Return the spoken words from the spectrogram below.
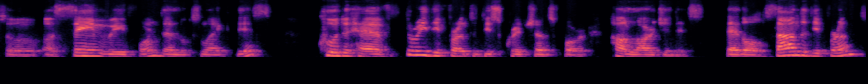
so a same waveform that looks like this could have three different descriptions for how large it is that all sound different,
